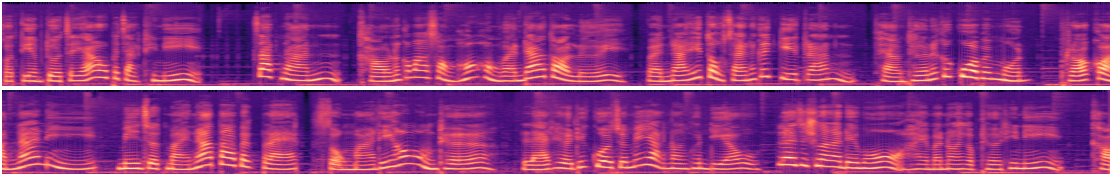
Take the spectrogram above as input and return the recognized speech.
ก็เตรียมตัวจะย้ายออกไปจากที่นี่ จากนั้นเขานั้นก็มาส่องห้องของแวนด้าต่อเลย แวนด้าที่ตกใจนั้นก็กรีดรัน แถมเธอนั้นก็กลัวไปหมด เพราะก่อนหน้านี้มีจดหมายหน้าตาแปลกๆ ส่งมาที่ห้องของเธอ และเธอที่กลัวจนไม่อยากนอนคนเดียว เลยจะชวนอเดโมให้มานอนกับเธอที่นี่ เขา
